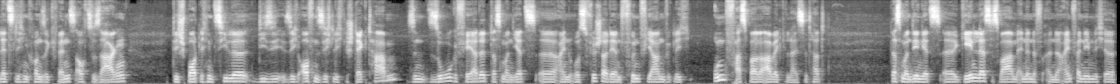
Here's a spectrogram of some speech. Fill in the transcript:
letztlichen Konsequenz auch zu sagen, die sportlichen Ziele, die sie sich offensichtlich gesteckt haben, sind so gefährdet, dass man jetzt äh, einen Urs Fischer, der in fünf Jahren wirklich unfassbare Arbeit geleistet hat, dass man den jetzt äh, gehen lässt. Es war am Ende eine, eine einvernehmliche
